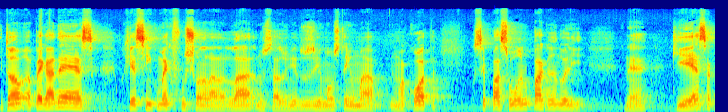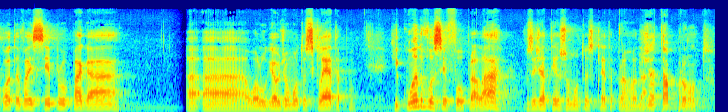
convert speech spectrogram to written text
Então a pegada é essa. Porque assim, como é que funciona lá, lá nos Estados Unidos? Os irmãos têm uma, uma cota você passa o ano pagando ali, né? Que essa cota vai ser para pagar a, a, o aluguel de uma motocicleta, pô. Que quando você for para lá, você já tem a sua motocicleta para rodar. Já está pronto.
